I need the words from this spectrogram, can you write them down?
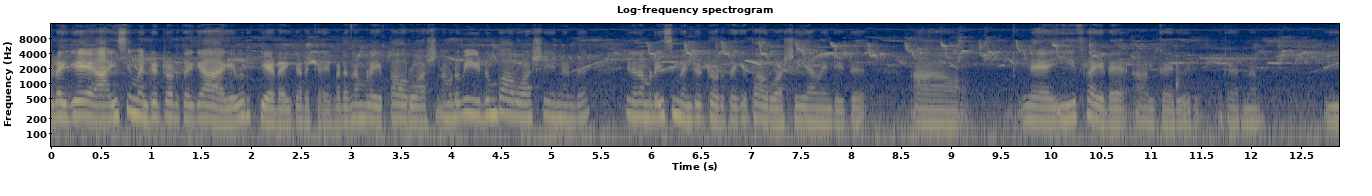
ഇവിടേക്ക് ഈ സിമെന്റ് ഇട്ടിടത്തേക്ക് ആകെ വൃത്തികേടായി കിടക്കുക. ഇവിടെ നമ്മൾ ഈ പവർ വാഷ് നമ്മുടെ വീടും പവർ വാഷ് ചെയ്യുന്നുണ്ട്. പിന്നെ നമ്മുടെ ഈ സിമെന്റ് ഇട്ടടുത്തേക്ക് പവർ വാഷ് ചെയ്യാൻ വേണ്ടിയിട്ട് ഈ ഫ്രൈഡേ ആൾക്കാർ വരും. കാരണം ഈ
